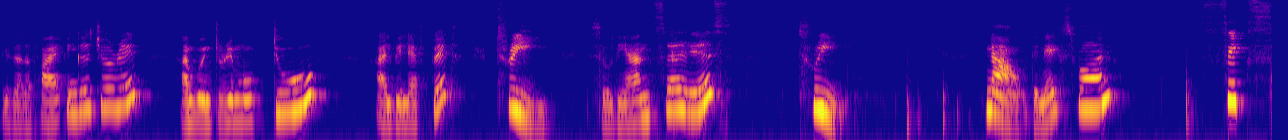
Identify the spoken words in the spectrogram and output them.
these are the 5 fingers children. I'm going to remove 2. I'll be left with 3. So the answer is 3. Now the next one, 6,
